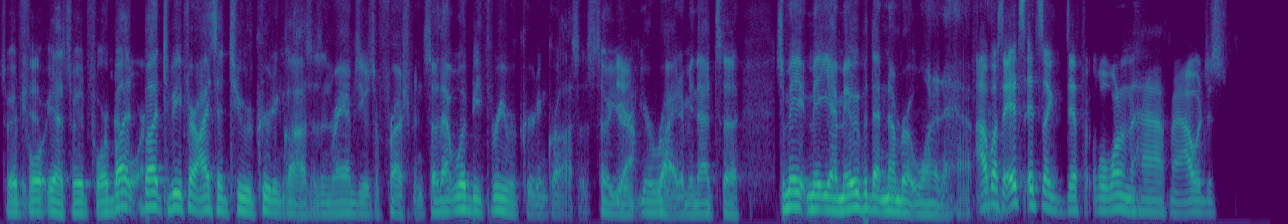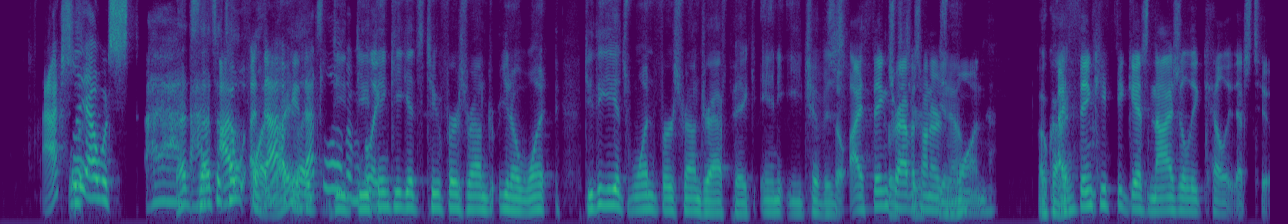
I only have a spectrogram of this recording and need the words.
So we had he four. Did. Yeah, so we had four. But four. but to be fair, I said two recruiting classes, and Ramsey was a freshman, so that would be three recruiting classes. So you're yeah. you're right. I mean, that's a so maybe, maybe yeah maybe we put that number at one and a half. I was it's it's like different. Well, one and a half, man. I would just actually well, I would. That's that's a tough I, one, that, right? Okay, like, that's a little do, bit. Do you like, think he gets two first round? You know, one. Do you think he gets one first round draft pick in each of his? So I think Travis Hunter's you know? one. Okay. I think if he gets Nyjalik Kelly, that's two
